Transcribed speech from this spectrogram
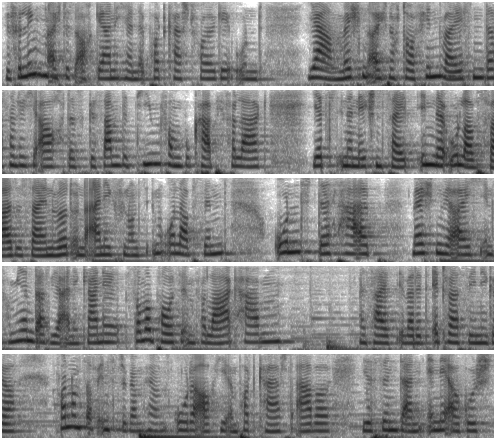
Wir verlinken euch das auch gerne hier in der Podcast-Folge und ja, möchten euch noch darauf hinweisen, dass natürlich auch das gesamte Team vom Bukapi Verlag jetzt in der nächsten Zeit in der Urlaubsphase sein wird und einige von uns im Urlaub sind. Und deshalb möchten wir euch informieren, dass wir eine kleine Sommerpause im Verlag haben. Das heißt, ihr werdet etwas weniger von uns auf Instagram hören oder auch hier im Podcast, aber wir sind dann Ende August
